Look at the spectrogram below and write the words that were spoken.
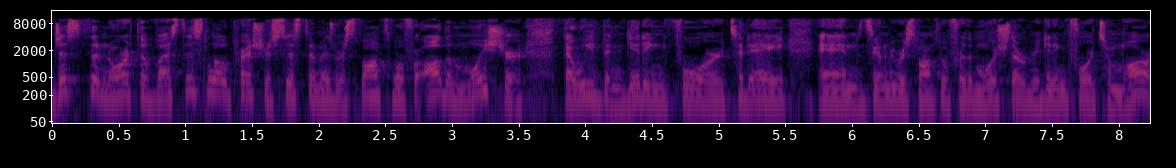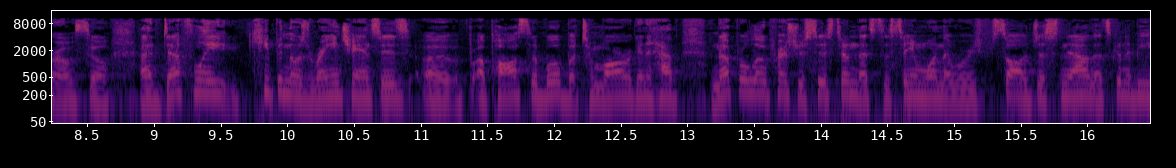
just to the north of us, this low pressure system is responsible for all the moisture that we've been getting for today, and it's going to be responsible for the moisture that we're getting for tomorrow. So uh, definitely keeping those rain chances uh, possible, but tomorrow we're going to have an upper low pressure system. That's the same one that we saw just now. That's going to be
